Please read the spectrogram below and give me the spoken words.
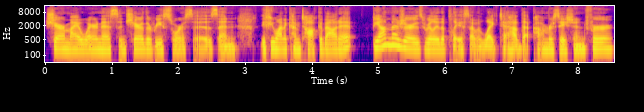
share my awareness and share the resources. And if you want to come talk about it, Beyond Measure is really the place I would like to have that conversation. For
